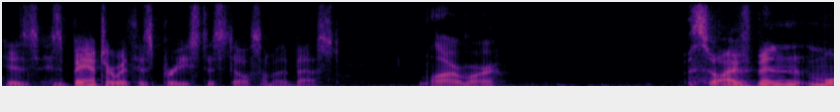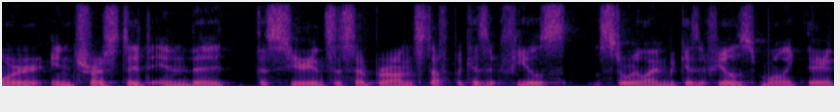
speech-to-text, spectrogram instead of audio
his his banter with his priest is still some of the best. Larimar. So I've been more interested in the the Siri and Susebron stuff because it feels storyline because it feels more like they're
